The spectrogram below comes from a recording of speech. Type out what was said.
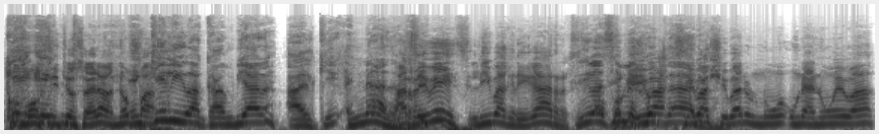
como ¿Qué- sitio en- sagrado. No ¿En qué le iba a cambiar al que? En nada. Al Sí. revés, le iba a agregar. Se iba a hacer porque mejor, iba, claro. se iba a llevar un una nueva.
